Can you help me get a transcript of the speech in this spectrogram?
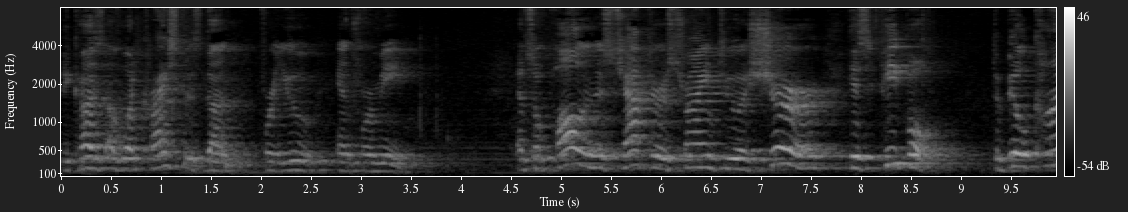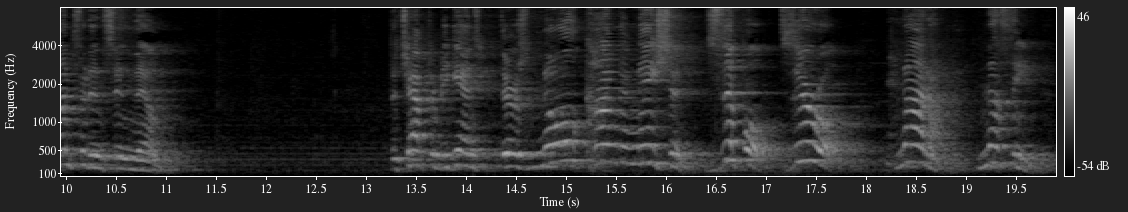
because of what Christ has done for you and for me. And so Paul in this chapter is trying to assure his people to build confidence in them. The chapter begins, there's no condemnation, zippo, zero, nada, nothing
